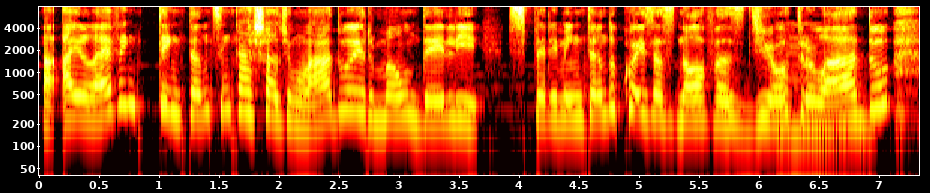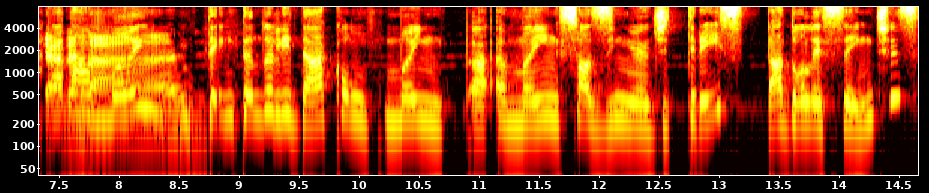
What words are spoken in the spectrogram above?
a Eleven tentando se encaixar de um lado, o irmão dele experimentando coisas novas de outro lado, É a- a mãe tentando lidar com mãe, a, a mãe sozinha de três adolescentes.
